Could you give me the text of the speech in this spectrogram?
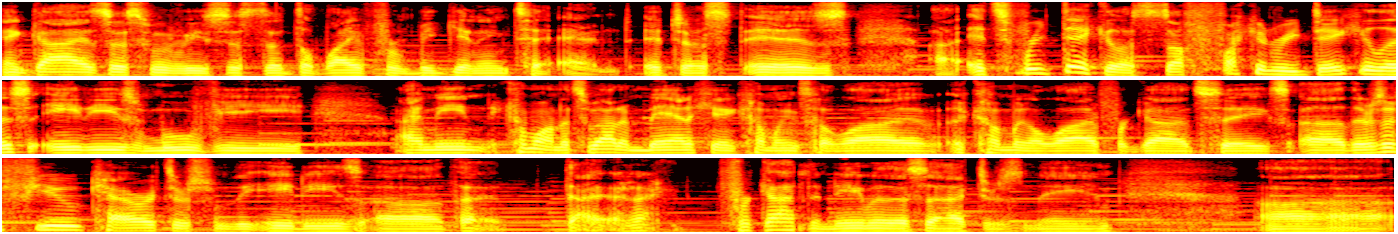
and guys, this movie is just a delight from beginning to end. It just is. Uh, it's ridiculous. It's a fucking ridiculous 80s movie. I mean, come on, it's about a mannequin coming to life, uh, coming alive for God's sakes. Uh, there's a few characters from the 80s uh, that, that I forgot the name of this actor's name. Uh,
